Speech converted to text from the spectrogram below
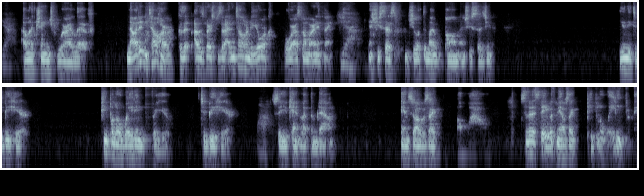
Yeah. I want to change where I live. Now, I didn't tell her because I was very specific. I didn't tell her New York or where I was from or anything. Yeah. And she says, she looked at my palm and she says, you, you need to be here. People are waiting for you to be here. Wow. So you can't let them down. And so I was like, oh, wow. So that stayed with me. I was like, people are waiting for me.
